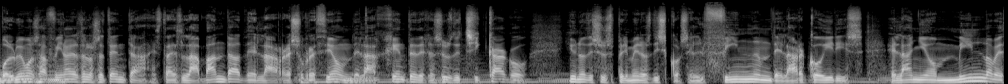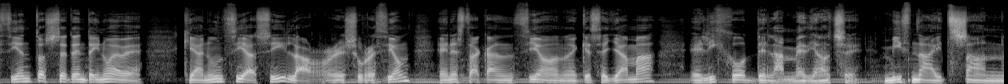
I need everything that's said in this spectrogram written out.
Volvemos a finales de los 70. Esta es la banda de la resurrección de la gente de Jesús de Chicago y uno de sus primeros discos, El fin del arco iris, el año 1979, que anuncia así la resurrección en esta canción que se llama El hijo de la medianoche, Midnight Sun.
